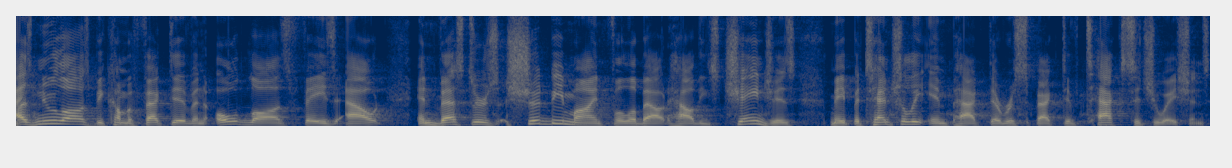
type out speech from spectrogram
As new laws become effective and old laws phase out, investors should be mindful about how these changes may potentially impact their respective tax situations.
